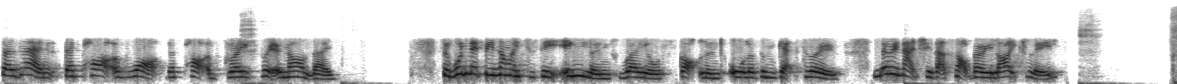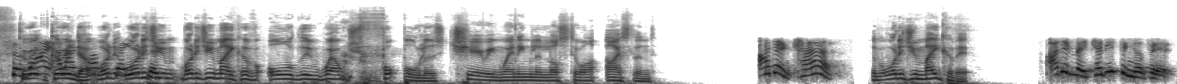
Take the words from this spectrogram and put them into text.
So then they're part of what? They're part of Great Britain, aren't they? So wouldn't it be nice to see England, Wales, Scotland, all of them get through? Knowing actually that's not very likely. So Cor- why? and I Corinda, asked what, what did you what did you make of all the Welsh footballers cheering when England lost to Iceland? I don't care. What did you make of it? I didn't make anything of it.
